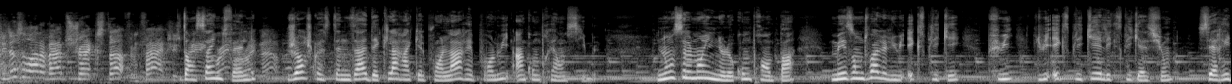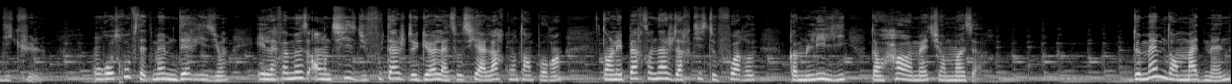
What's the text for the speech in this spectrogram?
She does a lot of abstract stuff. In fact, she's Dans Seinfeld, right. George Costanza déclare à quel point l'art est pour lui incompréhensible. Non seulement il ne le comprend pas, mais on doit le lui expliquer, puis lui expliquer l'explication, c'est ridicule. On retrouve cette même dérision et la fameuse hantise du foutage de gueule associée à l'art contemporain dans les personnages d'artistes foireux comme Lily dans How I Met Your Mother. De même dans Mad Men,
